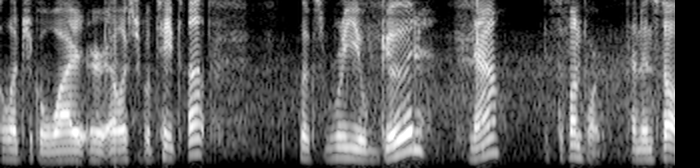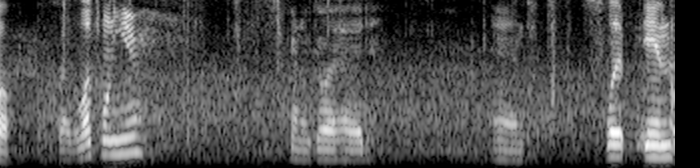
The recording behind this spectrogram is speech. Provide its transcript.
electrical wire or electrical taped up. Looks real good. Now it's the fun part, time to install. So the left one here, I'm gonna go ahead and slip in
